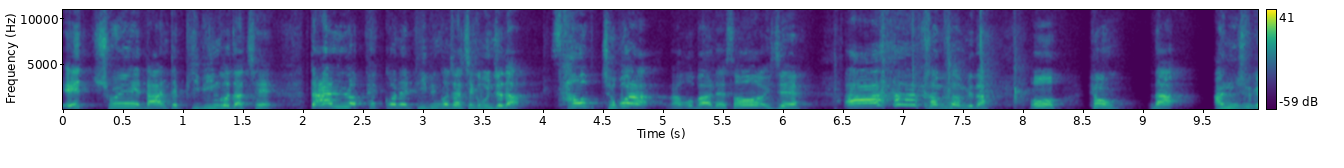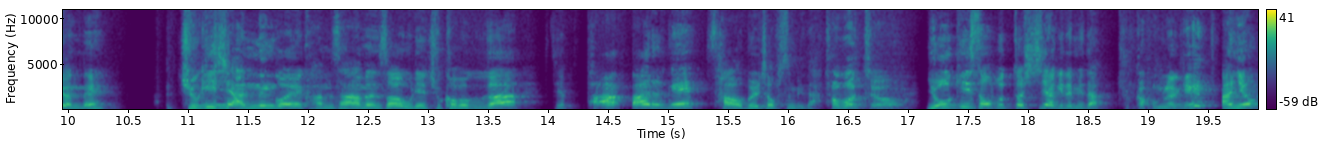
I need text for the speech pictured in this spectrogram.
애초에 나한테 비빈 거 자체 달러 패권에 비빈 거 자체가 문제다. 사업 접어라 라고 말해서 이제 아 감사합니다. 어 형 나 안 죽였네. 죽이지 않는 거에 감사하면서 우리의 주커버그가 이제 빠, 빠르게 사업을 접습니다 접었죠. 여기서부터 시작이 됩니다 주가 폭락이? 아니요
